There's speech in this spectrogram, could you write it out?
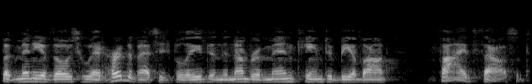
but many of those who had heard the message believed, and the number of men came to be about 5,000.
